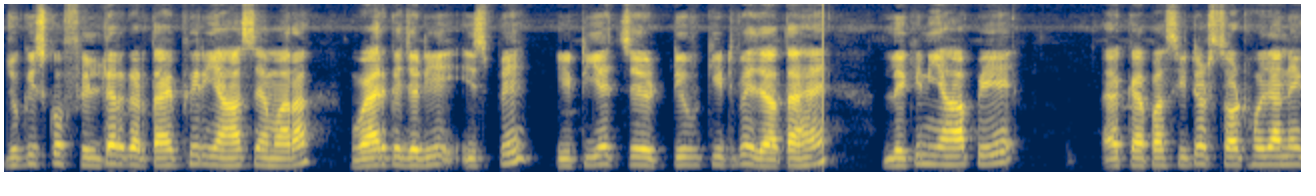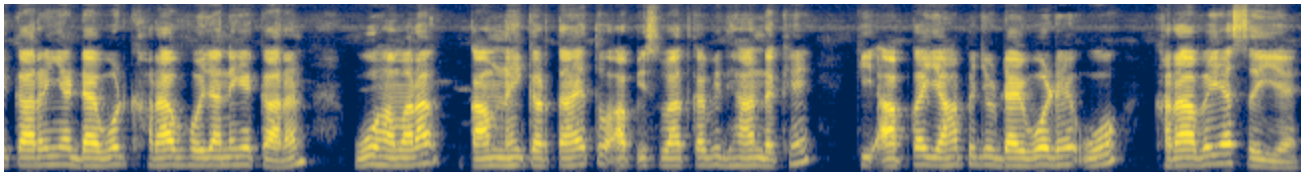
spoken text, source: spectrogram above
जो कि इसको फ़िल्टर करता है, फिर यहाँ से हमारा वायर के ज़रिए इस पे ई ट्यूब किट पे जाता है। लेकिन यहाँ पे कैपेसिटर शॉर्ट हो जाने के कारण या डाइवोड ख़राब हो जाने के कारण वो हमारा काम नहीं करता है। तो आप इस बात का भी ध्यान रखें कि आपका यहाँ पे जो डाइवोड है वो ख़राब है या सही है।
